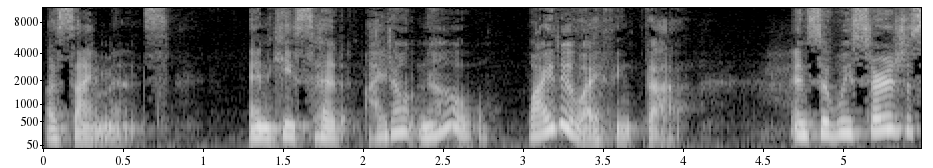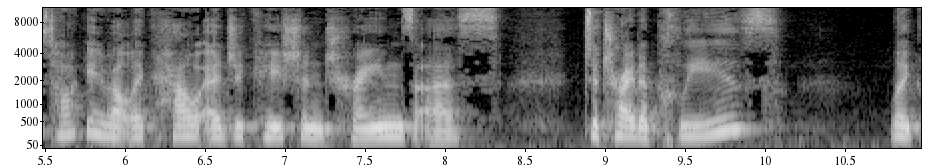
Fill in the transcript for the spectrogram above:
assignments. And he said, I don't know. Why do I think that? And so we started just talking about like how education trains us to try to please like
